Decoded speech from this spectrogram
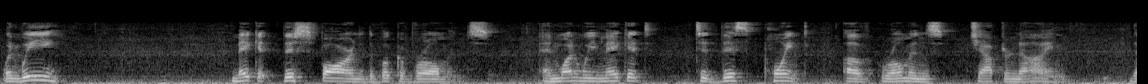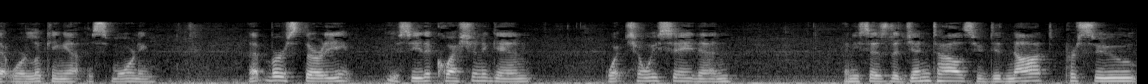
When we make it this far into the book of Romans, and when we make it to this point of Romans chapter 9 that we're looking at this morning, at verse 30, you see the question again what shall we say then? And he says, The Gentiles who did not pursue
